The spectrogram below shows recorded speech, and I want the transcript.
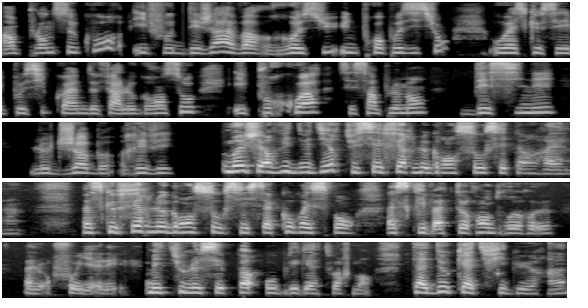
un plan de secours, il faut déjà avoir reçu une proposition, ou est-ce que c'est possible quand même de faire le grand saut? Et pourquoi? C'est simplement dessiner le job rêvé? Moi, j'ai envie de dire, tu sais, faire le grand saut, c'est un rêve. Parce que faire le grand saut, si ça correspond à ce qui va te rendre heureux, alors faut y aller. Mais tu le sais pas obligatoirement. Tu as deux cas de figure. Hein.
